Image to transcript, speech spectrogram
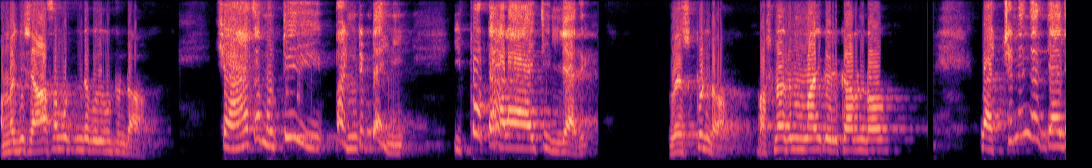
അമ്മയ്ക്ക് ശ്വാസം മുട്ടിന്റെ ബുദ്ധിമുട്ടുണ്ടോ? ശ്വാസം മുട്ടി പണ്ടുണ്ടായി ഇപ്പൊ ഒട്ടാളായിട്ടില്ല അത് വിശപ്പുണ്ടോ? ഭക്ഷണമൊക്കെ നന്നായി കഴിക്കാറുണ്ടോ? ഭക്ഷണം കഴിഞ്ഞാൽ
